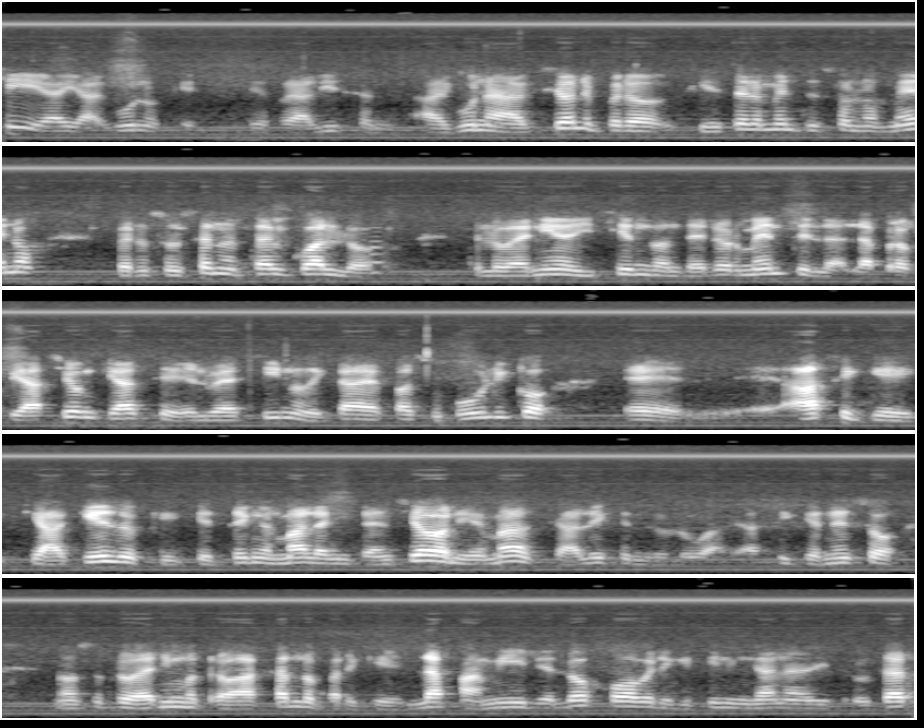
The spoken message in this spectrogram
sí hay algunos que, realizan algunas acciones, pero sinceramente son los menos, pero Susana tal cual lo, te lo venía diciendo anteriormente, la, apropiación que hace el vecino de cada espacio público eh, hace que, aquellos que, tengan malas intenciones y demás se alejen de los lugares. Así que en eso nosotros venimos trabajando para que las familias, los jóvenes que tienen ganas de disfrutar,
